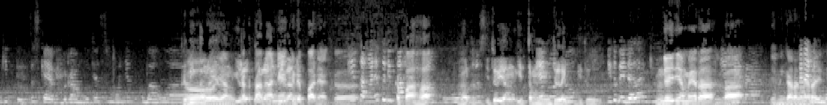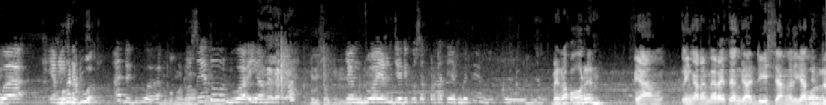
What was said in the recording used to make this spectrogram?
gitu terus kayak rambutnya semuanya ke bawah Jadi kalau Oh, yang yang Ulan tangannya bilang- ke depan ya ke Iya, tangannya tuh di ke paha. bangku terus itu yang hitam jelek gitu. itu beda lagi Enggak ini yang merah, Yang Pak. merah. Yang lingkaran merah ada ini. dua yang Emang ada dua? ada dua ada maksudnya tuh dua yang apa yang dua yang jadi pusat perhatian gue tuh yang itu dua Merah apa oren? Yang lingkaran merah itu yang gadis yang ngeliat itu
